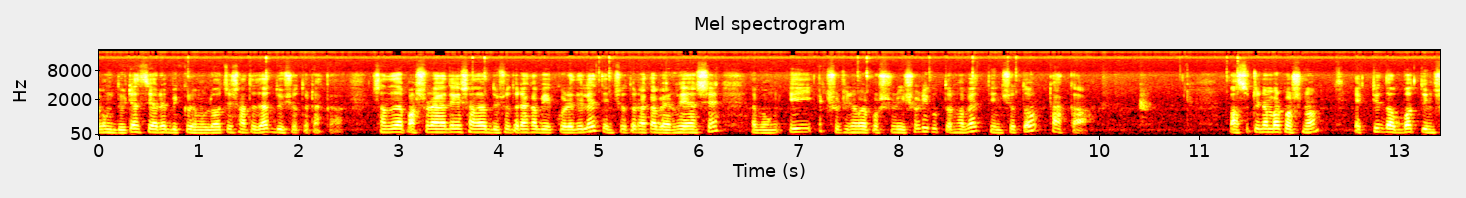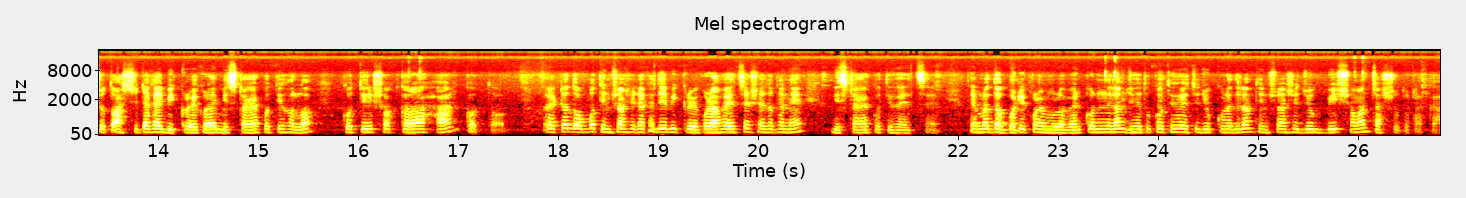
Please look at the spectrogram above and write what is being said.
এবং দুইটা চেয়ারের বিক্রয় মূল্য হচ্ছে সাত হাজার দুইশত টাকা। সাত হাজার পাঁচশো টাকা থেকে সাত হাজার দুশত টাকা বিয়োগ করে দিলে তিনশত টাকা বের হয়ে আসে এবং এই একষট্টি নম্বর প্রশ্নটির সঠিক উত্তর হবে তিনশত টাকা। বাষট্টি নম্বর প্রশ্ন, একটি দ্রব্য তিনশত আশি টাকায় বিক্রয় করায় বিশ টাকা ক্ষতি হলো, ক্ষতির শতকরা হার কত? একটা দ্রব্য তিনশো আশি টাকা দিয়ে বিক্রয় করা হয়েছে, সেখানে বিশ টাকা ক্ষতি হয়েছে। তাই আমরা দ্রব্যটি ক্রয় মূল্য বের করে নিলাম। যেহেতু ক্ষতি হয়েছে, যোগ করে দিলাম, তিনশো আশি যোগ বিশ সমান চারশত টাকা।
